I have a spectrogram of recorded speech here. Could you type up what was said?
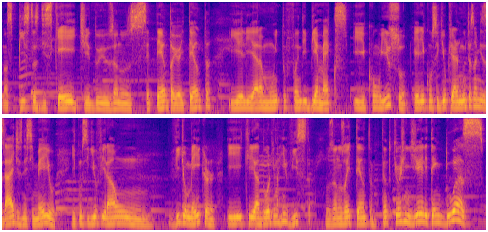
nas pistas de skate dos anos 70 e 80 e ele era muito fã de BMX. E com isso, ele conseguiu criar muitas amizades nesse meio e conseguiu virar um videomaker e criador de uma revista nos anos 80. Tanto que hoje em dia ele tem duas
